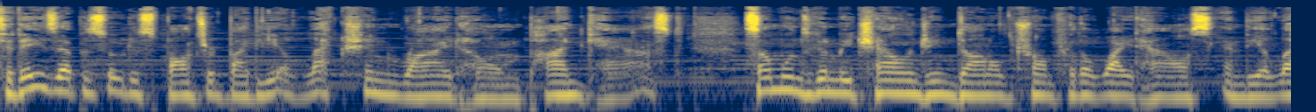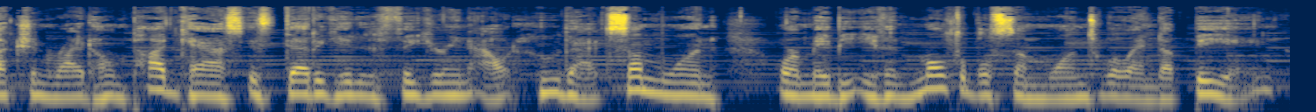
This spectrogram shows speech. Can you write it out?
Today's episode is sponsored by the Election Ride Home podcast. Someone's going to be challenging Donald Trump for the White House, and the Election Ride Home podcast is dedicated to figuring out who that someone, or maybe even multiple someones, will end up being.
